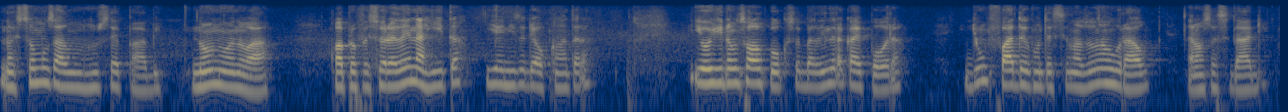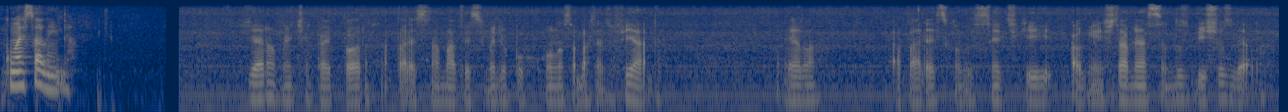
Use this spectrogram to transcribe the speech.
Nós somos alunos do CEPAB, nono ano A, com a professora Helena Rita e Anita de Alcântara. E hoje iremos falar um pouco sobre a lenda da caipora, de um fato que aconteceu na zona rural da nossa cidade com essa lenda. Geralmente a caipora aparece na mata em cima de um porco com lança bastante afiada. Ela aparece quando sente que alguém está ameaçando os bichos dela.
